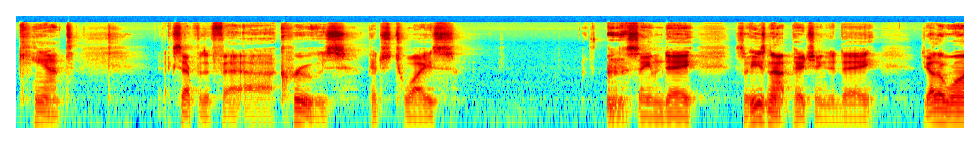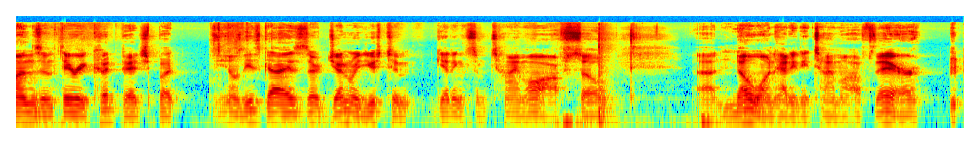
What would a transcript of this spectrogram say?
can't, except for the uh, Cruz pitched twice the same day. So he's not pitching today. The other ones, in theory, could pitch, but you know these guys they're generally used to getting some time off. So uh, no one had any time off there.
